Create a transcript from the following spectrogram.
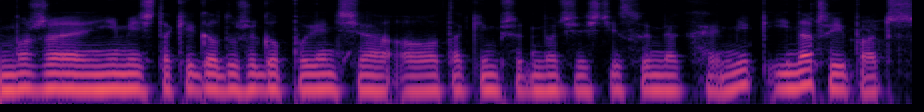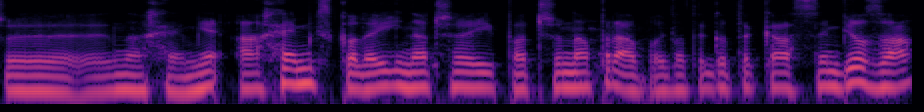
może nie mieć takiego dużego pojęcia o takim przedmiocie ścisłym jak chemik, inaczej patrzy na chemię, a chemik z kolei inaczej patrzy na prawo. Dlatego taka symbioza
